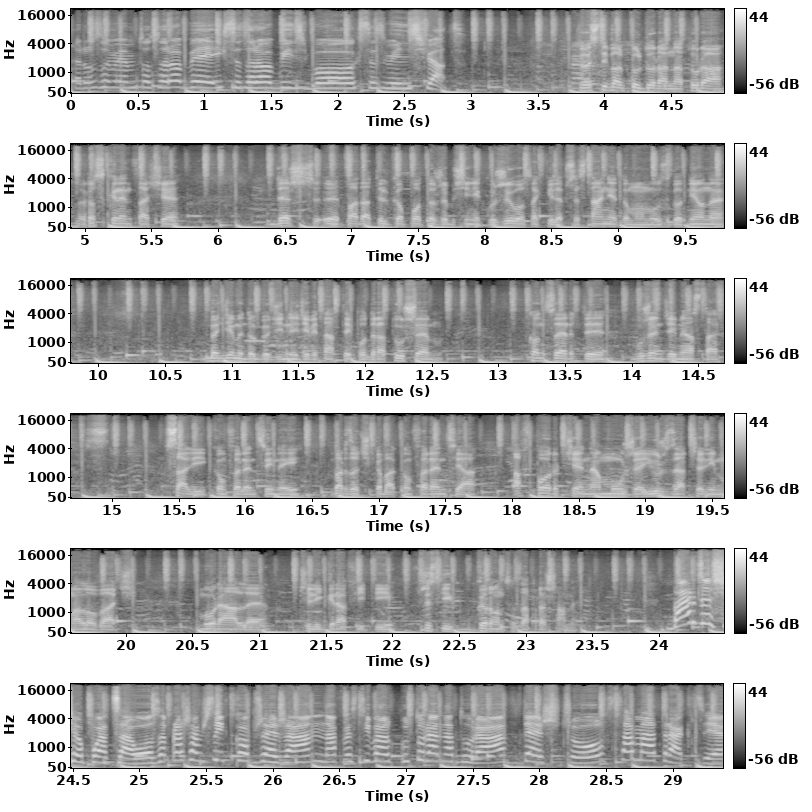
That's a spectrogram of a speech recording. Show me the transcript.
Rozumiem to, co robię i chcę to robić, bo chcę zmienić świat. Festiwal Kultura Natura rozkręca się. Deszcz e, pada tylko po to, żeby się nie kurzyło. Za chwilę przestanie, to mamy uzgodnione. Będziemy do godziny 19 pod ratuszem. Koncerty w Urzędzie Miasta, w sali konferencyjnej. Bardzo ciekawa konferencja. A w porcie na murze już zaczęli malować murale, czyli graffiti. Wszystkich gorąco zapraszamy. Bardzo się opłacało. Zapraszam wszystkich kobrzeżan na festiwal Kultura Natura w deszczu. Same atrakcje,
